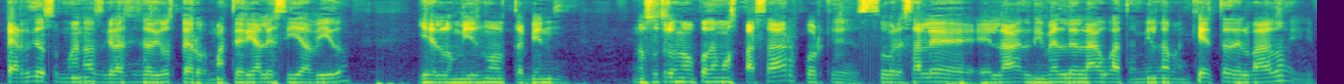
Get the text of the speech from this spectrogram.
pérdidas humanas, gracias a Dios, pero materiales sí ha habido y es lo mismo también. Nosotros no podemos pasar porque sobresale el, nivel del agua, también la banqueta del vado y,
